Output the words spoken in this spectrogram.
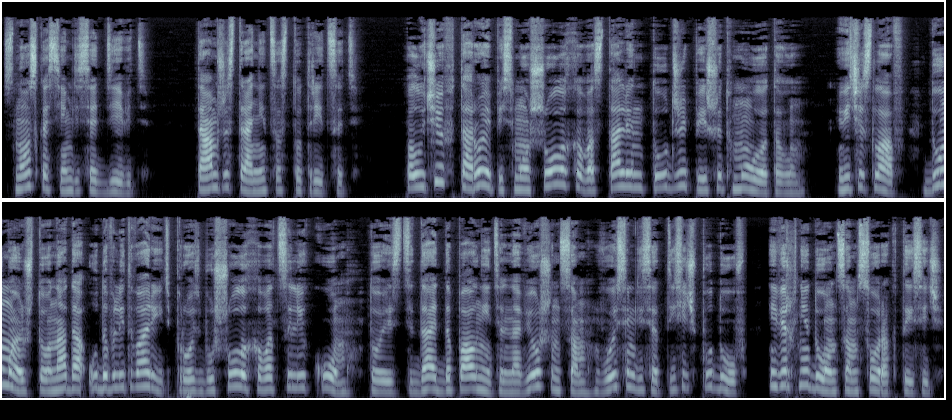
Сноска 79. Там же страница 130. Получив второе письмо Шолохова, Сталин тут же пишет Молотову. «Вячеслав, думаю, что надо удовлетворить просьбу Шолохова целиком, то есть дать дополнительно вешенцам 80 тысяч пудов и верхнедонцам 40 тысяч.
